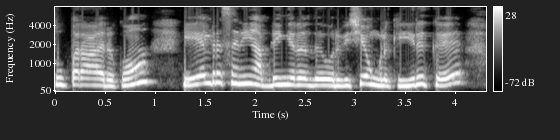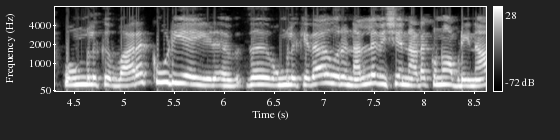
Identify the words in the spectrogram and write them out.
சூப்பராக இருக்கும். ஏழரை சனி அப்படிங்கிறது ஒரு விஷயம் உங்களுக்கு இருக்கு உங்களுக்கு வரக்கூடிய இது உங்களுக்கு ஏதாவது ஒரு நல்ல விஷயம் நடக்கணும் அப்படின்னா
